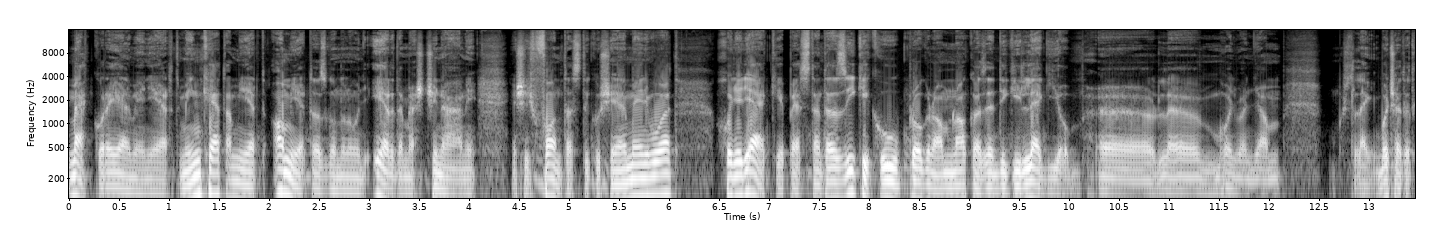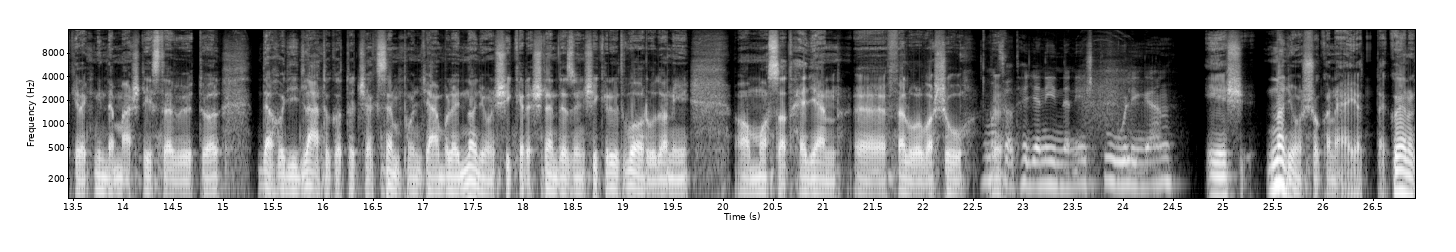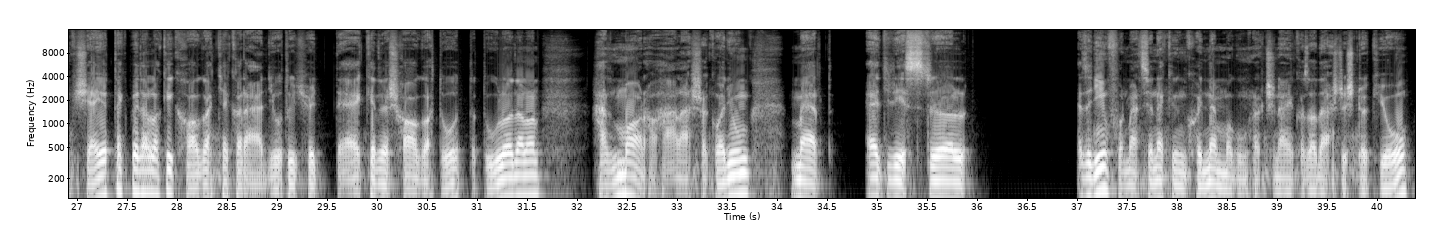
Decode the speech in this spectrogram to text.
mekkora élmény ért minket, amiért, amiért azt gondolom, hogy érdemes csinálni, és egy fantasztikus élmény volt, hogy egy elképesztően, tehát az Ikiku programnak az eddigi legjobb, ö, le, hogy mondjam, most leg, bocsánatot kérek minden más résztvevőtől, de hogy így látogatottság szempontjából egy nagyon sikeres rendezvény sikerült Varrodani a Maszat hegyen felolvasó. Maszat hegyen innen és túl, igen és nagyon sokan eljöttek. Olyanok is eljöttek például, akik hallgatják a rádiót, úgyhogy te, kedves hallgatót a túloldalon, hát marha hálásak vagyunk, mert egyrésztről ez egy információ nekünk, hogy nem magunknak csináljuk az adást, és tök jó.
